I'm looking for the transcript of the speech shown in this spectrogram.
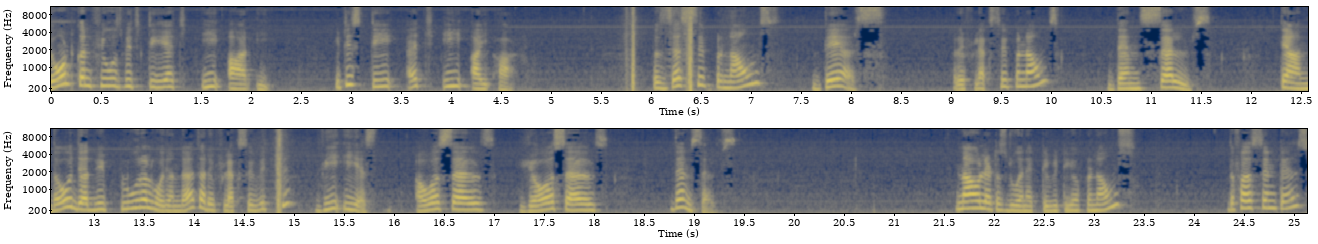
don't confuse with t h e r e it is t h e i r possessive pronouns theirs reflexive pronouns themselves ਧਿਆਨ ਦਿਓ ਜਦ ਵੀ ਪਲੂਰਲ ਹੋ ਜਾਂਦਾ ਹੈ ਤਾਂ ਰਿਫਲੈਕਸਿਵ ਵਿੱਚ VES ourselves yourselves themselves now let us do an activity of pronouns the first sentence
